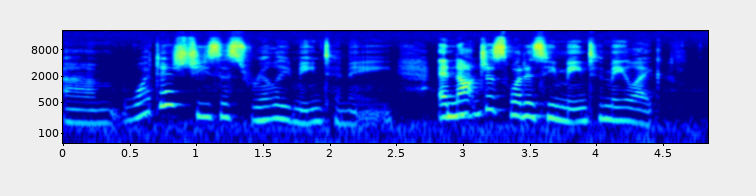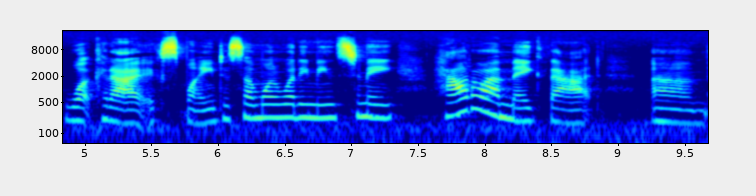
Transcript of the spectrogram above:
um, what does jesus really mean to me and not just what does he mean to me like what could i explain to someone what he means to me how do i make that um,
